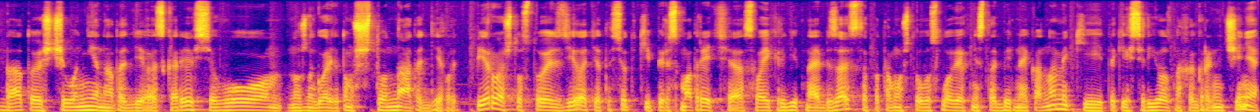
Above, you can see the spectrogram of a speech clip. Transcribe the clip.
да, то есть чего не надо делать. Скорее всего, нужно говорить о том, что надо делать. Первое, что стоит сделать, это все-таки пересмотреть э, свои кредитные обязательства, потому что в условиях нестабильной экономики и таких серьезных ограничений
